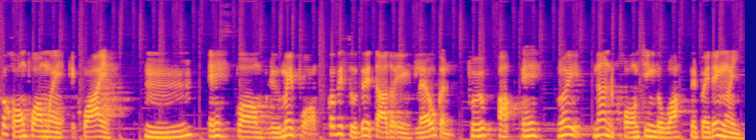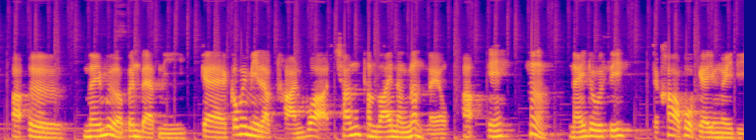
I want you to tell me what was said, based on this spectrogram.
ก็ของปลอมไงไอ้ควายหืม เอ๊ะปลอมหรือไม่ปลอม ก็พิสูจน์ด้วยตาตัวเองแล้วกันฟึบอะเอ๊ะ เฮ้ย นั่นของจริงเหรอวะ เป็นไปได้ไง อะเออ ในเมื่อเป็นแบบนี้ แกก็ไม่มีหลักฐานว่าฉันทำร้ายนางนั่นแล้ว อะเอ๊ะเฮ้ไหนดูสิ จะฆ่าพวกแกยังไงดี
